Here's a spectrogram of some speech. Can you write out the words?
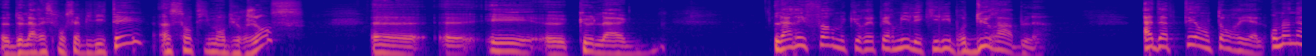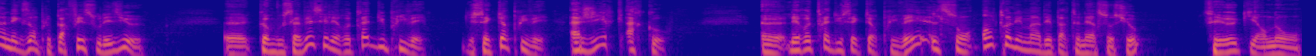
de la responsabilité, un sentiment d'urgence, et que la la réforme qui aurait permis l'équilibre durable, adapté en temps réel. On en a un exemple parfait sous les yeux. Euh, comme vous savez, c'est les retraites du privé, du secteur privé. Agir, Arco. Euh, les retraites du secteur privé, elles sont entre les mains des partenaires sociaux. C'est eux qui en ont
